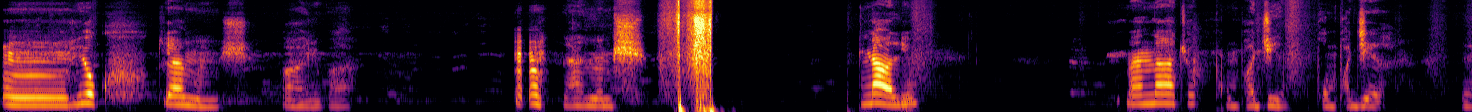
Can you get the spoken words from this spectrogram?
Hmm, yok gelmemiş galiba. Gelmemiş. Ne alayım? Ben daha çok pompacıyım. Pompacı.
